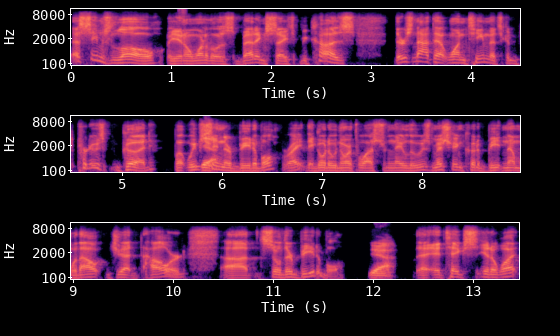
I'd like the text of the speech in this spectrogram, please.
that seems low, you know, one of those betting sites because there's not that one team that's going to produce good, but we've yeah. seen they're beatable, right? They go to Northwestern, they lose. Michigan could have beaten them without Jett Howard, uh, so they're beatable. Yeah, it takes you know what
